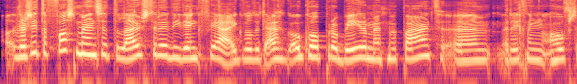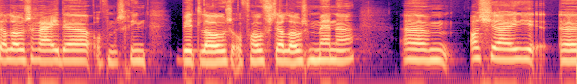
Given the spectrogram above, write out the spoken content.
er zitten vast mensen te luisteren die denken van ja, ik wil dit eigenlijk ook wel proberen met mijn paard. Um, richting hoofdstelloos rijden of misschien bitloos of hoofdstelloos mennen. Um, als jij uh,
